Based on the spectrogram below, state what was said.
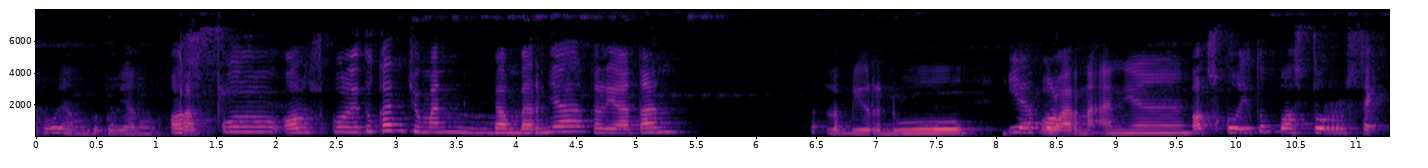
Aku yang butuh yang old pas. school old school itu kan cuman gambarnya kelihatan lebih redup iya pewarnaannya. old school itu postur sek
